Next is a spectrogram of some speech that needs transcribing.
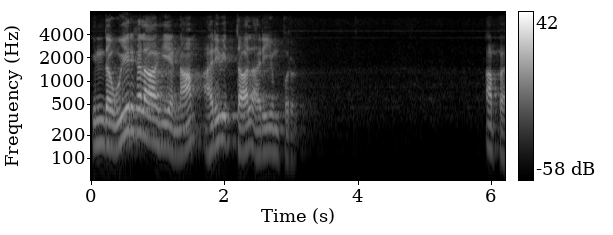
இந்த உயிர்களாகிய நாம் அறிவித்தால் அறியும் பொருள். அப்போ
